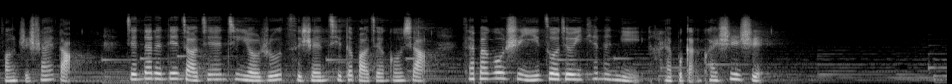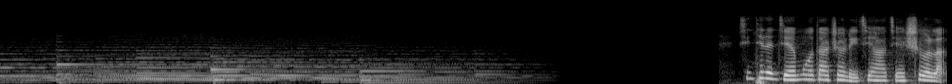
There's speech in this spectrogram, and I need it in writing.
防止摔倒。简单的踮脚尖竟有如此神奇的保健功效，在办公室一坐就一天的你，还不赶快试试？今天的节目到这里就要结束了，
